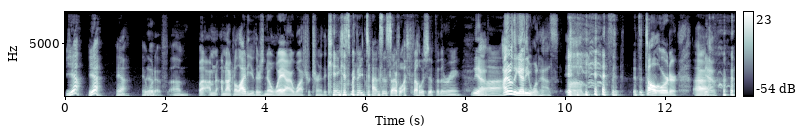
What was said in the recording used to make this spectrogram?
Yeah, yeah, yeah. It Yeah. would have. Um, but I'm I'm not gonna lie to you. There's no way I watched Return of the King as many times as I watched Fellowship of the Ring. Yeah, Uh, I don't think anyone has. Um, it's a, it's a tall order. Uh, Yeah.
